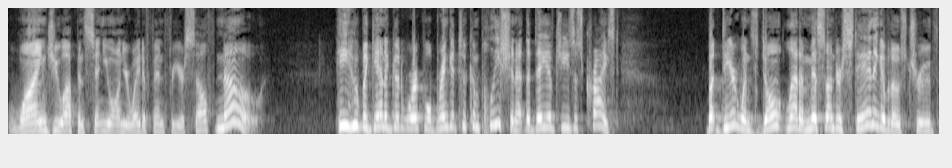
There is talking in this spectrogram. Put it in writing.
wind you up and send you on your way to fend for yourself. No. He who began a good work will bring it to completion at the day of Jesus Christ. But, dear ones, don't let a misunderstanding of those truths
